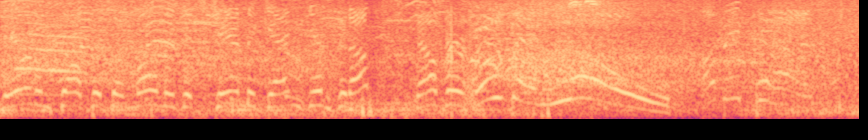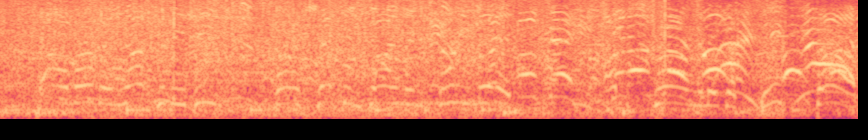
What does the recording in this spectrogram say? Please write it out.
Feeling himself at the moment. Gets jammed again. Gives it up. Now for Verhoeven. Whoa! A big blast. Cal Irving not to be beat for a second time in three minutes. Up strong to make a big stop.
